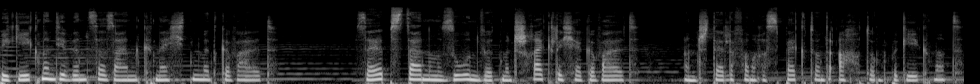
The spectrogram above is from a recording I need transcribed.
begegnen die Winzer seinen Knechten mit Gewalt. Selbst seinem Sohn wird mit schrecklicher Gewalt anstelle von Respekt und Achtung begegnet.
